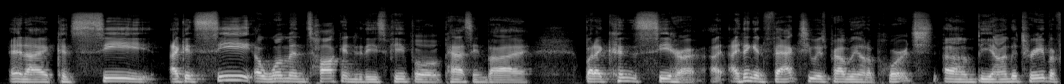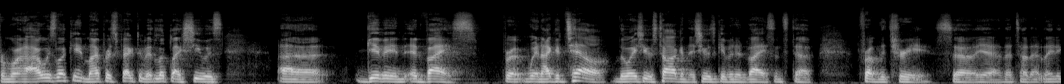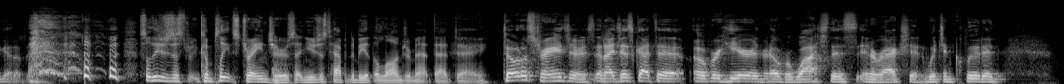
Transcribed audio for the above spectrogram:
and I could see I could see a woman talking to these people passing by, but I couldn't see her. I, I think, in fact, she was probably on a porch um, beyond the tree. But from where I was looking, my perspective, it looked like she was uh, giving advice. For when I could tell the way she was talking that she was giving advice and stuff from the tree. So yeah, that's how that lady got up there. so these are just complete strangers, and you just happened to be at the laundromat that day. Total strangers. And I just got to overhear and overwatch this interaction, which included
